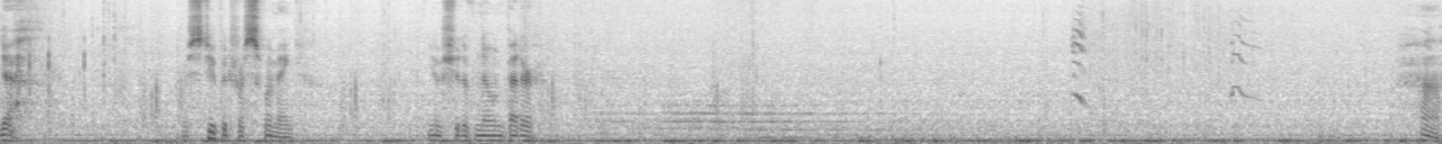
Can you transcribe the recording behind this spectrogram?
Yeah. You're stupid for swimming. You should have known better. Huh.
